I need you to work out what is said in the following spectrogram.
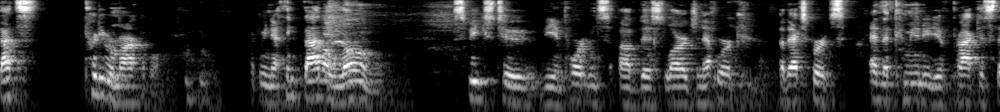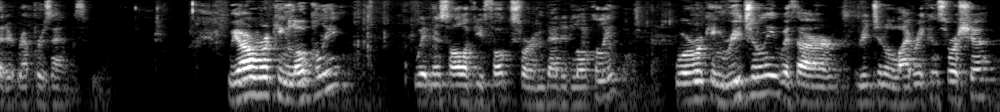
That's pretty remarkable. I mean, I think that alone speaks to the importance of this large network of experts and the community of practice that it represents. We are working locally. Witness all of you folks who are embedded locally. We're working regionally with our regional library consortia,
